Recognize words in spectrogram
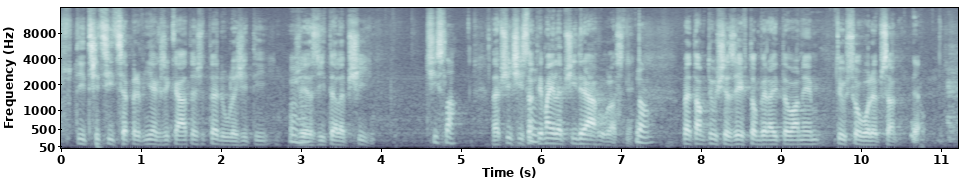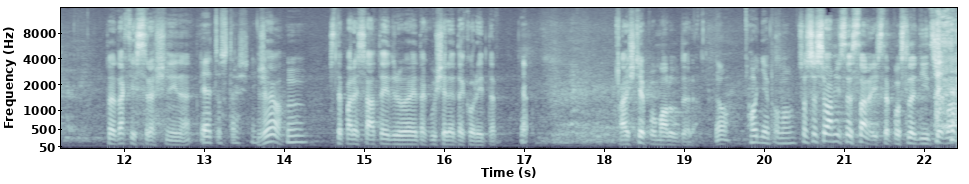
v té třicíce první, jak říkáte, že to je důležitý, mm-hmm. že jezdíte lepší. Čísla. Lepší čísla, ty mají lepší dráhu vlastně. No, Protože tam ty už jezdí v tom vyrajtovaném, ty už jsou odepsané. jo, To je taky strašný, ne? je to strašný. Že jo? Hmm. Jste 52, tak už jedete korytem. A ještě pomalu teda. No, hodně pomalu. Co se s vámi nic nestane, když jste poslední třeba?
